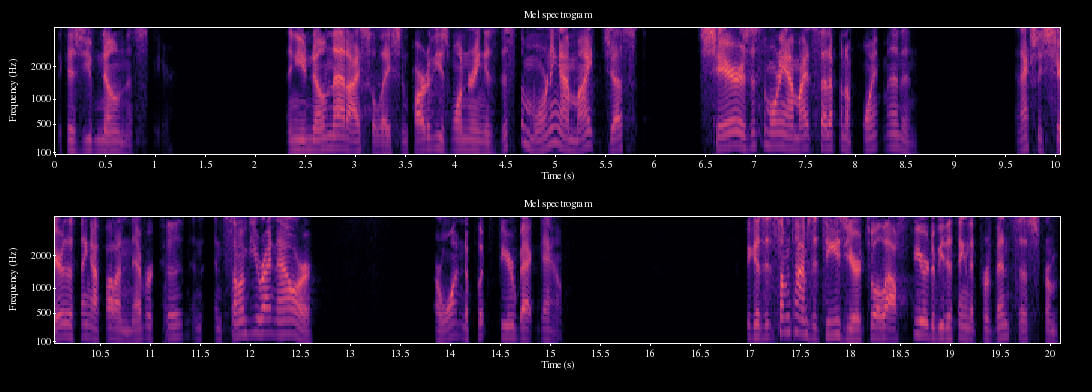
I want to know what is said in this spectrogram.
because you've known this fear. And you've known that isolation. Part of you is wondering is this the morning I might just share? Is this the morning I might set up an appointment and, and actually share the thing I thought I never could? And, and some of you right now are, are wanting to put fear back down. Because it's, sometimes it's easier to allow fear to be the thing that prevents us from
